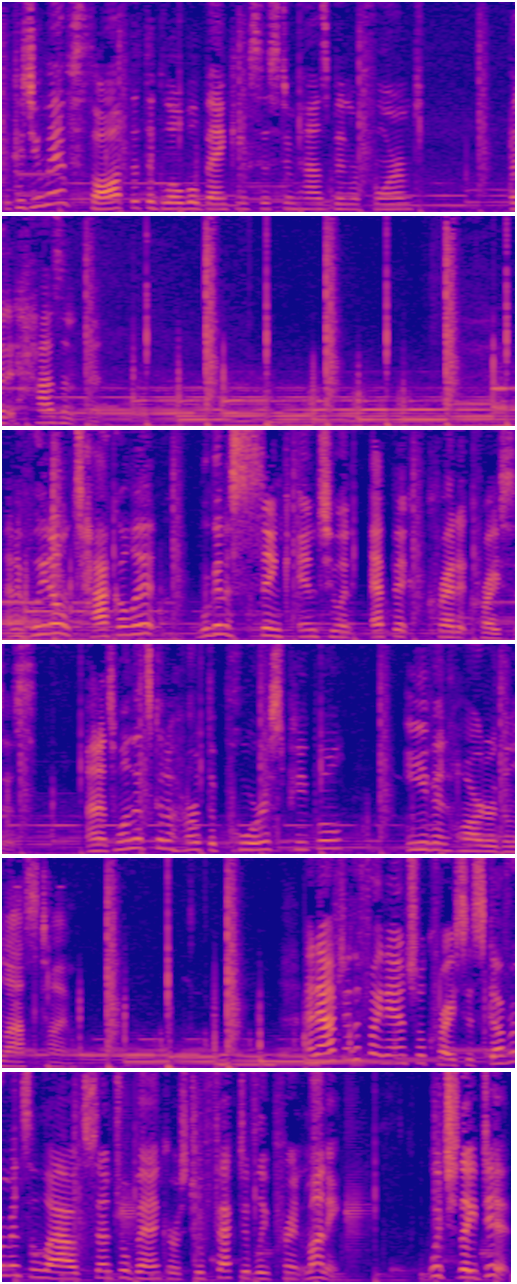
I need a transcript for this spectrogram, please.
Because you may have thought that the global banking system has been reformed, but it hasn't been. Don't tackle it, we're going to sink into an epic credit crisis. And it's one that's going to hurt the poorest people even harder than last time. And after the financial crisis, governments allowed central bankers to effectively print money, which they did,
